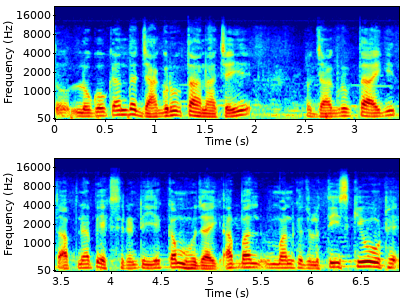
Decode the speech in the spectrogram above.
तो लोगों के अंदर जागरूकता आना चाहिए और जागरूकता आएगी तो अपने आप ही एक्सीडेंट ये कम हो जाएगी। अब मान के चलो, तीस क्यों उठे?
